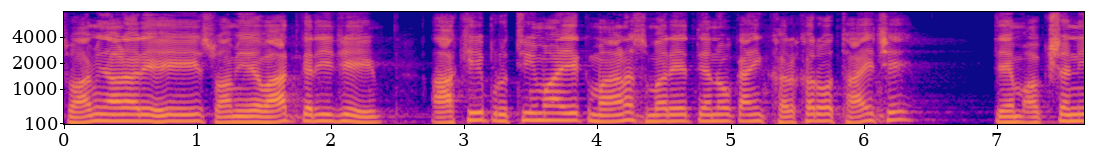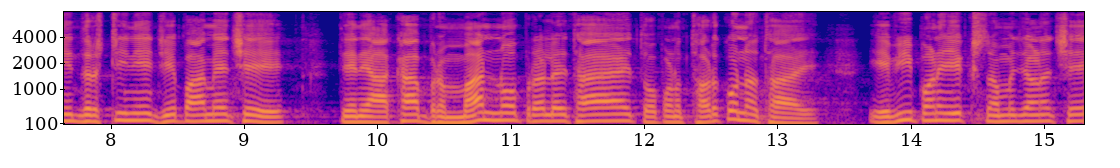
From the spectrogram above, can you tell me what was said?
સ્વામિનારાયણે સ્વામીએ વાત કરી જે આખી પૃથ્વીમાં એક માણસ મરે તેનો કાંઈ ખરખરો થાય છે? તેમ અક્ષરની દ્રષ્ટિને જે પામે છે, તેને આખા બ્રહ્માંડનો પ્રલય થાય તો પણ થડકો ન થાય, એવી પણ એક સમજણ છે.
